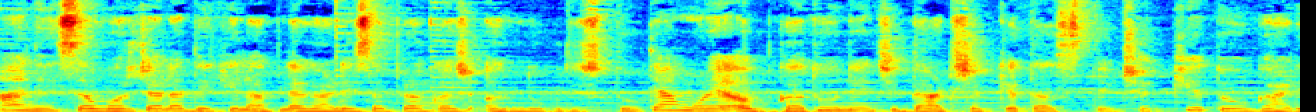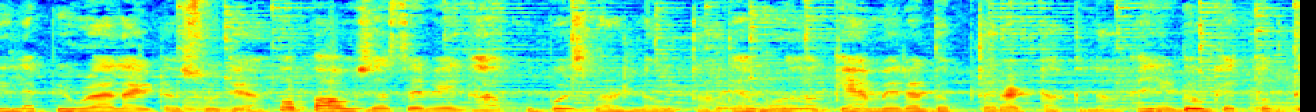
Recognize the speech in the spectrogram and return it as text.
आणि समोरच्याला देखील आपल्या गाडीचा प्रकाश अंधुक दिसतो. त्यामुळे अपघात होण्याची दाट शक्यता असते. शक्यतो गाडीला पिवळा लाइट असू द्या व पावसाचा वेग हा खूपच वाढला होता. त्यामुळं कॅमेरा दप्तरात टाकला आणि डोक्यात फक्त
